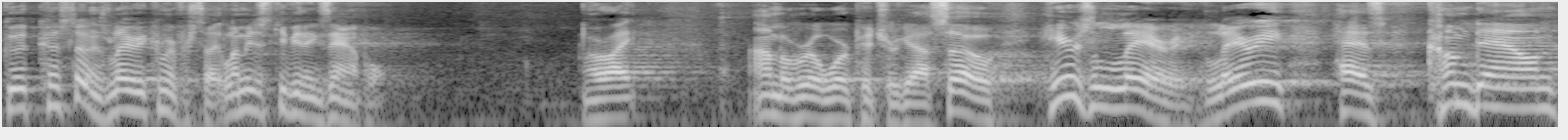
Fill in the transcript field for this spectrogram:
good custodians. Larry, come here for a second. Let me just give you an example. All right? I'm a real word picture guy. So here's Larry. Larry has come down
